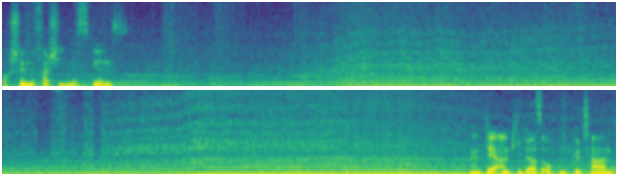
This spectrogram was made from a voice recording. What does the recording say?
Auch schöne verschiedene Skins. Der Anki da ist auch gut getarnt.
